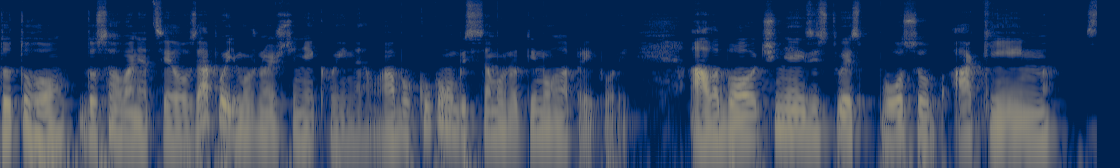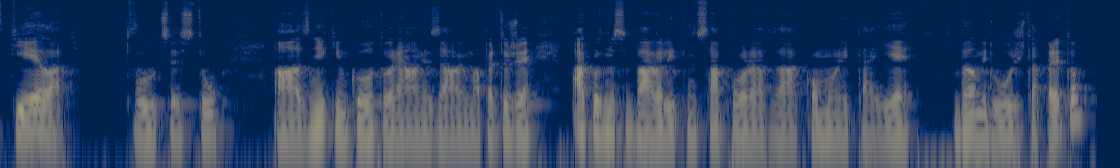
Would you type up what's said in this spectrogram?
do toho dosahovania cieľov zapojiť možno ešte niekoho iného, alebo ku komu by si sa možno ty mohla pripojiť, alebo či neexistuje spôsob, akým zdieľať tvoju cestu a s niekým, koho to reálne zaujíma. Pretože ako sme sa bavili, ten support a tá komunita je veľmi dôležitá preto,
